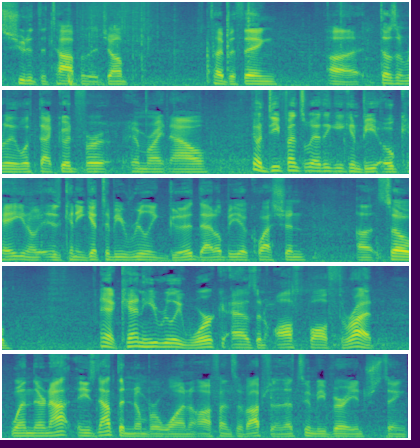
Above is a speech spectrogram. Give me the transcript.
shoot at the top of the jump type of thing uh, doesn't really look that good for him right now. You know, defensively, I think he can be okay. You know, is, can he get to be really good? That'll be a question. Uh, so, yeah, can he really work as an off-ball threat when they're not? He's not the number one offensive option. That's going to be very interesting.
